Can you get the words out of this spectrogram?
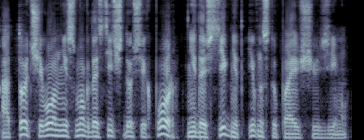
А то, чего он не смог достичь до сих пор, не достигнет и в наступающую зиму.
